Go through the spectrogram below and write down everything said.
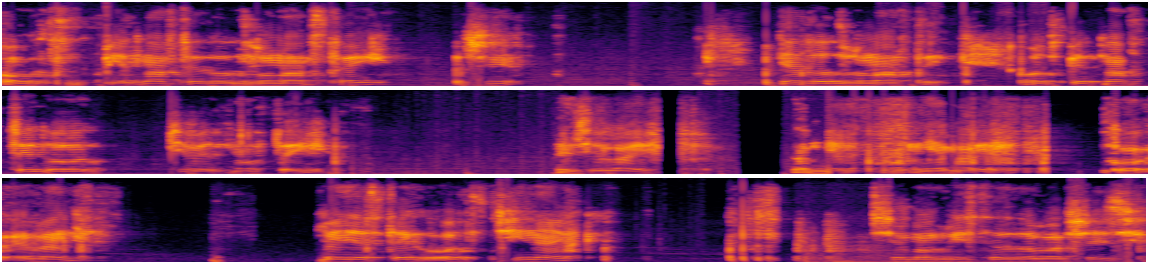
od 15 do 12, znaczy nie, nie do 12, od 15 do 19 będzie live, no nie, nie live, tylko event. Będzie z tego odcinek, się mogliście zobaczyć.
